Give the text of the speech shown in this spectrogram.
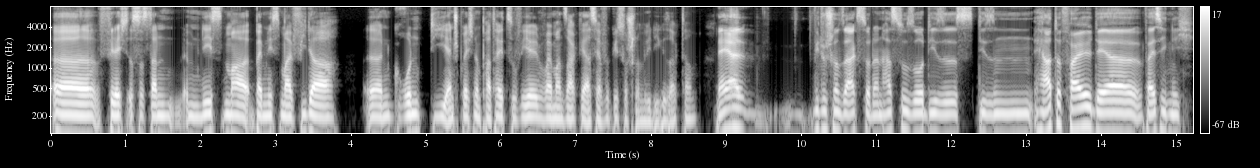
Äh, vielleicht ist es dann im nächsten Mal, beim nächsten Mal wieder äh, ein Grund, die entsprechende Partei zu wählen, weil man sagt, ja, ist ja wirklich so schlimm, wie die gesagt haben. Naja, wie du schon sagst, so, dann hast du so dieses, diesen Härtefall, der, weiß ich nicht,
